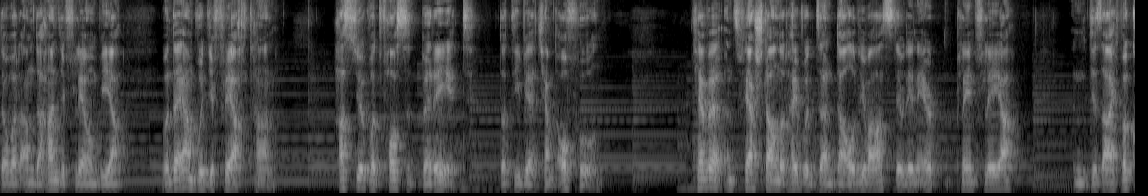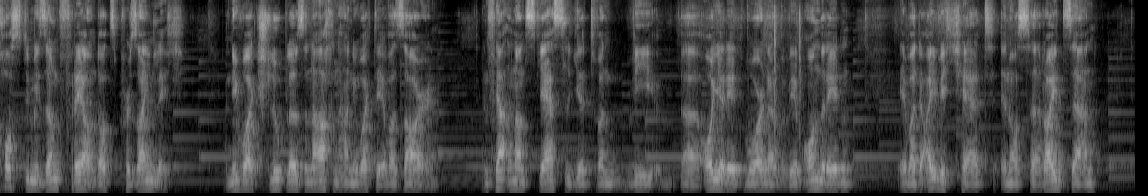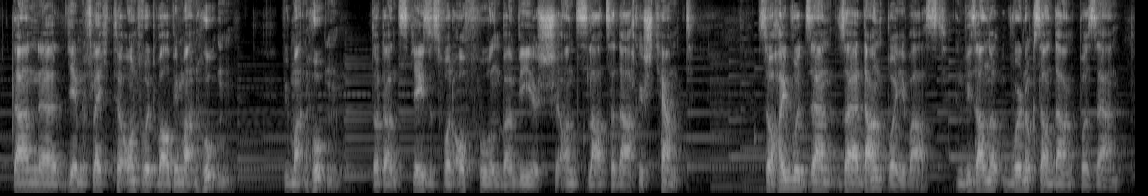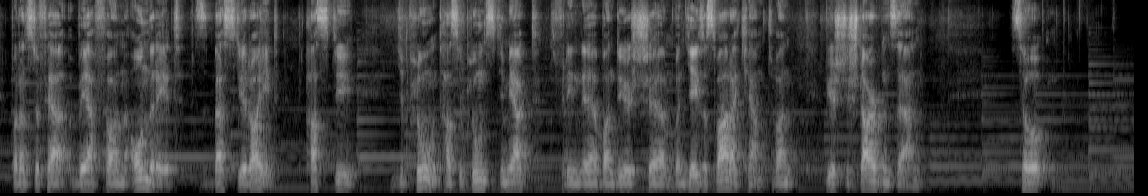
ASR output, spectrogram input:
da wird am der Hand geflogen wir, wenn der am wird gefragt haben, hast du irgendwas fast bereit, dass die wir kommt aufholen? Ich habe uns verstanden, dass er sein Dall gewesen, der den Airplane fliegen. Und die sagt, was kostet mir so frei und das persönlich? Und ich wollte schlupflose Nachen ich wollte etwas sagen. Und fährt man ans Gäsel geht, wenn wir äh, euret worden, oder wir anreden, über die Ewigkeit in uns Reit sein, dann äh, geben wir vielleicht die Antwort, weil wir machen Hupen. Wir machen Hupen. Dort uns Jesus wird aufholen, wenn wir ans letzte Tag gestemmt. So, er wird sein, sehr dankbar gewesen. Und wir sollen wir noch sehr dankbar sein uns dafür wer von bist du bereit? Hast du geplant, hast du Plans gemerkt, für den, äh, wenn, durch, äh, wenn Jesus wiederkommt, wann wirst du sterben sein? So,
